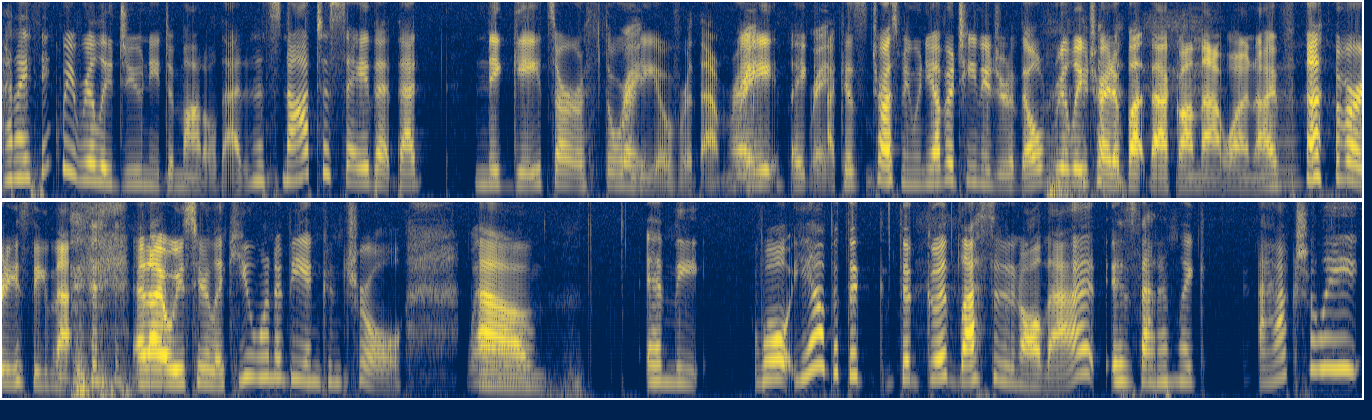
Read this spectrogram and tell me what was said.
And i think we really do need to model that. And it's not to say that that negates our authority over them right, Right, like right. because trust me when you have a teenager they'll really try to butt back on that one. I've i've already seen that. And i always hear like you want to be in control. Well, um and the well yeah but the the good lesson in all that is that i'm like actually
